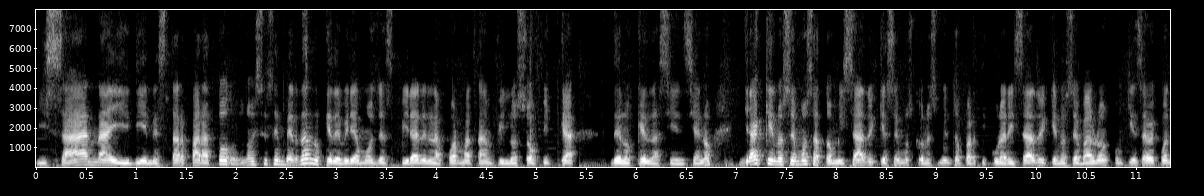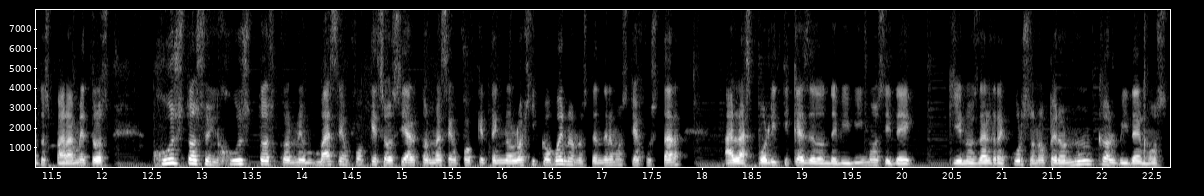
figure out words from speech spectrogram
y sana y bienestar para todos, ¿no? Eso es en verdad lo que deberíamos de aspirar en la forma tan filosófica de lo que es la ciencia, ¿no? Ya que nos hemos atomizado y que hacemos conocimiento particularizado y que nos evalúan con quién sabe cuántos parámetros justos o injustos, con más enfoque social, con más enfoque tecnológico, bueno, nos tendremos que ajustar a las políticas de donde vivimos y de quien nos da el recurso, ¿no? Pero nunca olvidemos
